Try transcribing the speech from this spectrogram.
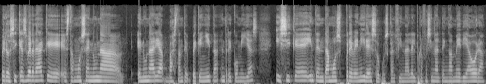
Pero sí que es verdad que estamos en una en un área bastante pequeñita, entre comillas, y sí que intentamos prevenir eso, pues que al final el profesional tenga media hora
